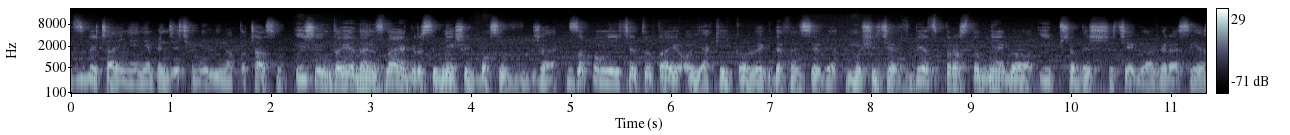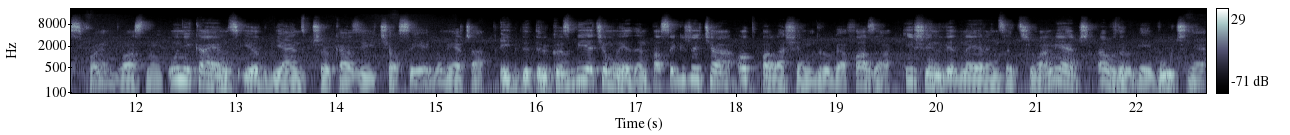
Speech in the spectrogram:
zwyczajnie nie będziecie mieli na to czasu. Ishin to jeden z najagresywniejszych bossów w grze. Zapomnijcie tutaj o jakiejkolwiek defensywie. Musicie wbiec prosto w niego i przewyższyć jego agresję swoją własną, unikając i odbijając przy okazji ciosy jego miecza. I gdy tylko zbijecie mu jeden pasek życia, odpala się druga faza. Ishin w jednej ręce trzyma miecz, a w drugiej włócznie,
